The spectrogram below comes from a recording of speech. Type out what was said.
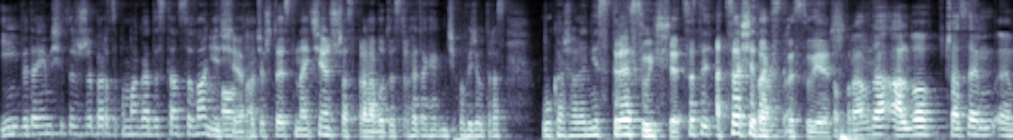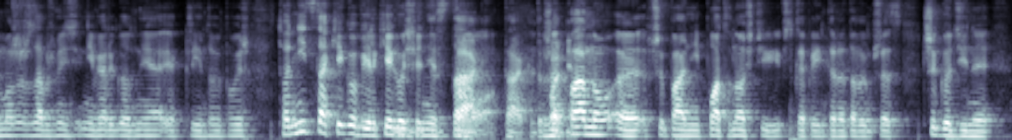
I wydaje mi się też, że bardzo pomaga dystansowanie się, O, tak. chociaż to jest najcięższa sprawa, bo to jest trochę tak, jakbym Ci powiedział teraz, Łukasz, ale nie stresuj się, co ty, a co się tak Prawda. stresujesz? To prawda, albo czasem e, możesz zabrzmieć niewiarygodnie, jak klientowi powiesz, to nic takiego wielkiego się nie stało. Tak, tak, Że dokładnie. panu e, czy pani płatności w sklepie internetowym przez 3 godziny e,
